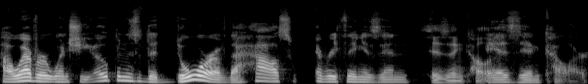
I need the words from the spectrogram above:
However, when she opens the door of the house, everything is in Is in color. is in color.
